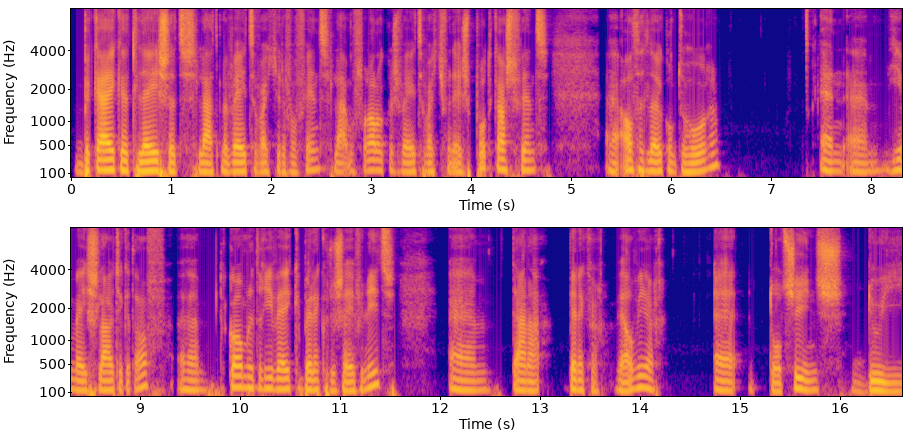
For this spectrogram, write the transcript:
bekijk het, lees het, laat me weten wat je ervan vindt. Laat me vooral ook eens weten wat je van deze podcast vindt. altijd leuk om te horen. En um, hiermee sluit ik het af. Um, de komende drie weken ben ik er dus even niet. Daarna ben ik er wel weer. Uh, tot ziens. Doei.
